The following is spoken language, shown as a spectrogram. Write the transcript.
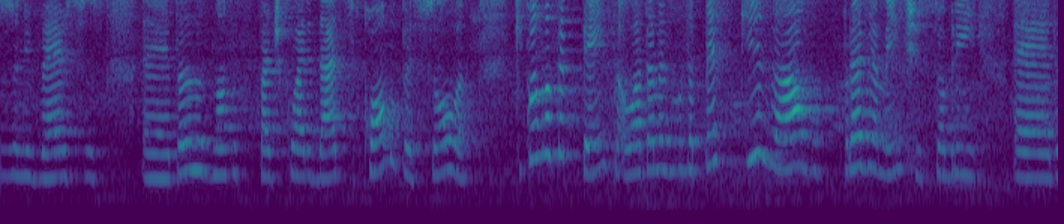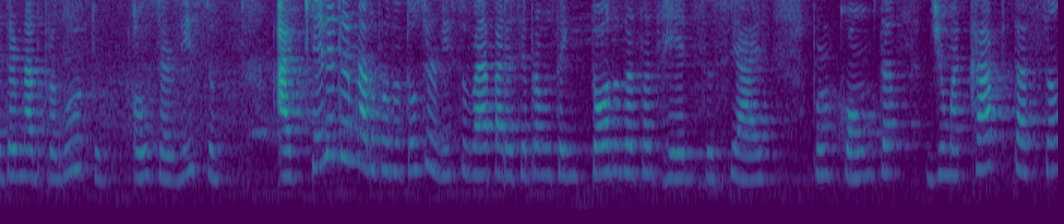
os universos, é, todas as nossas particularidades como pessoa, que quando você pensa ou até mesmo você pesquisa algo previamente sobre é, determinado produto ou serviço, aquele determinado produto ou serviço vai aparecer para você em todas essas redes sociais por conta de uma captação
